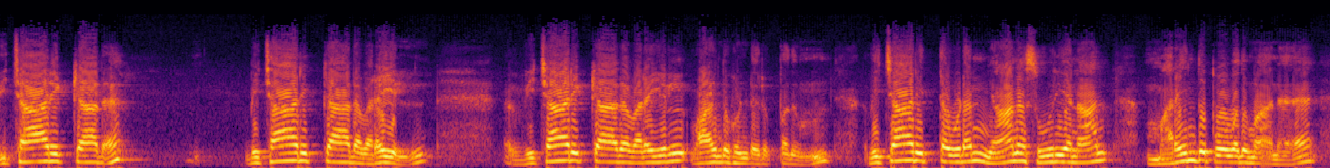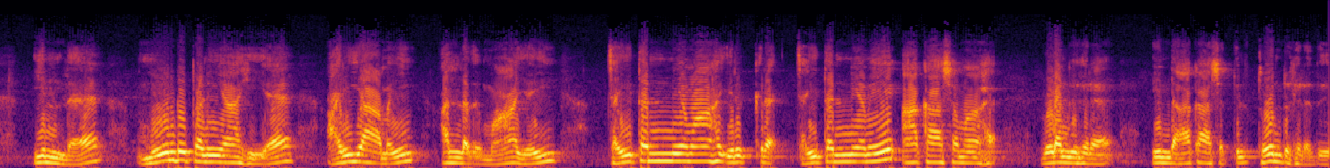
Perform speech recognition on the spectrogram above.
விசாரிக்காத விசாரிக்காத வரையில் விசாரிக்காத வரையில் வாழ்ந்து கொண்டிருப்பதும் விசாரித்தவுடன் ஞான சூரியனால் மறைந்து போவதுமான இந்த மூன்று பணியாகிய அறியாமை அல்லது மாயை சைத்தன்யமாக இருக்கிற சைத்தன்யமே ஆகாசமாக விளங்குகிற இந்த ஆகாசத்தில் தோன்றுகிறது.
